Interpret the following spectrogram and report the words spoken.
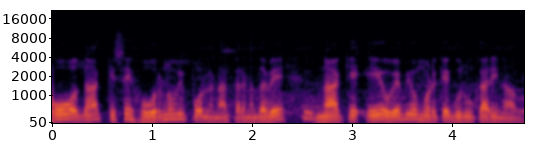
ਉਹ ਅਗਾਂ ਕਿਸੇ ਹੋਰ ਨੂੰ ਵੀ ਭੁੱਲ ਨਾ ਕਰਨ ਦਵੇ ਨਾ ਕਿ ਇਹ ਹੋਵੇ ਵੀ ਉਹ ਮੁੜ ਕੇ ਗੁਰੂ ਘਰ ਹੀ ਨਾ ਆਵੇ।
